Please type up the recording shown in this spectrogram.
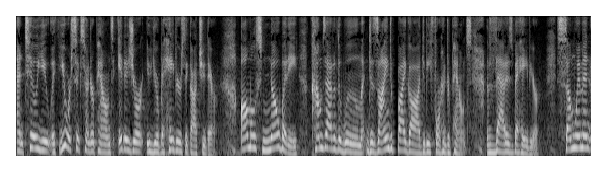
until you, if you were 600 pounds, it is your, your behaviors that got you there. Almost nobody comes out of the womb designed by God to be 400 pounds. That is behavior. Some women,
